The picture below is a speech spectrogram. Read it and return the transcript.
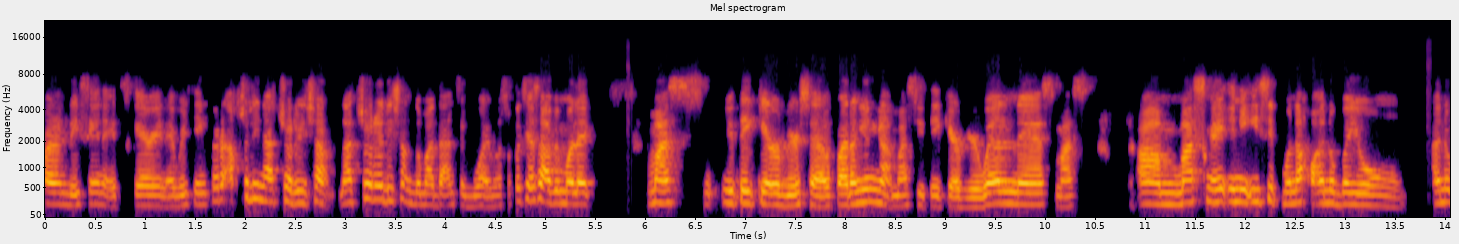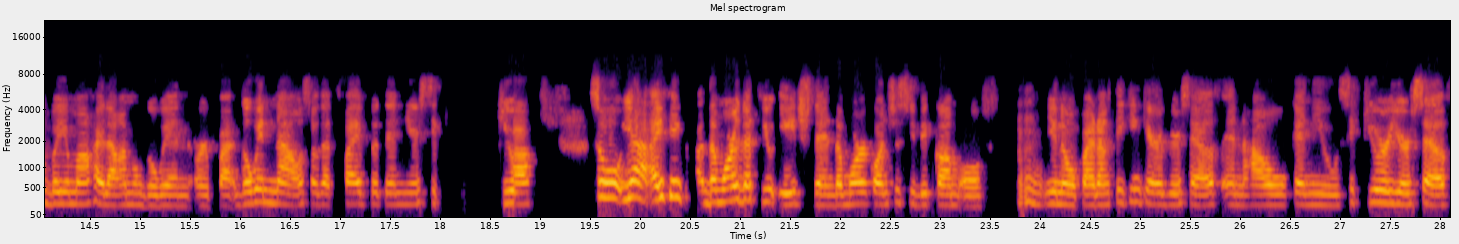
parang they say na it's scary and everything, pero actually, naturally siya, naturally siyang dumadaan sa buhay mo. So, pag sinasabi mo, like, mas you take care of yourself, parang yun nga, mas you take care of your wellness, mas, um, mas ngayon iniisip mo na kung ano ba yung, ano ba yung mga kailangan mong gawin or pa, gawin now so that 5 to 10 years secure So yeah, I think the more that you age, then the more conscious you become of, you know, parang taking care of yourself and how can you secure yourself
